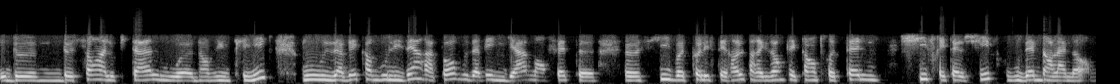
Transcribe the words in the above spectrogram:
de, de, sang à l'hôpital ou euh, dans une clinique, vous avez quand vous lisez un rapport, vous avez une gamme en fait. si votre cholestérol, par exemple, est entre tel chiffre et tel chiffre, vous êtes dans la norme.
